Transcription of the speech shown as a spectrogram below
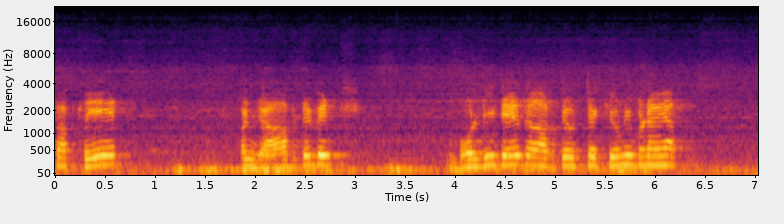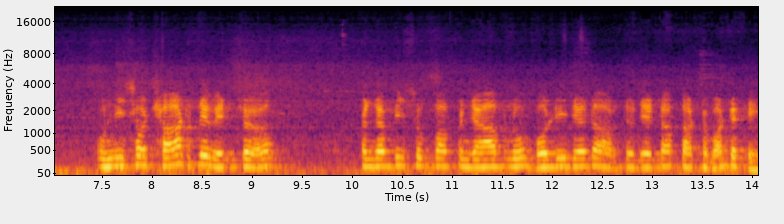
ਤਾਂ ਫਿਰ ਪੰਜਾਬ ਦੇ ਵਿੱਚ ਬੋਲੀ ਦੇ ਆਧਾਰ ਦੇ ਉੱਤੇ ਕਿਉਂ ਨਹੀਂ ਬਣਾਇਆ? 1966 ਦੇ ਵਿੱਚ ਪੰਜਾਬੀ ਸੂਬਾ ਪੰਜਾਬ ਨੂੰ ਬੋਲੀ ਦੇ ਆਧਾਰ ਤੇ ਦੇਤਾ ਕੱਟ ਵੱਢ ਕੇ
